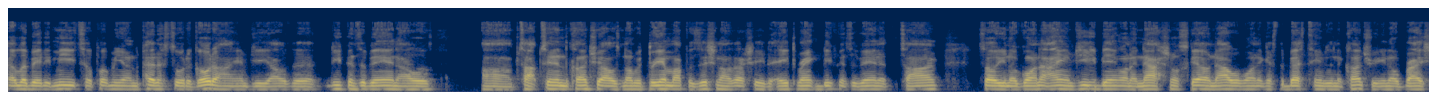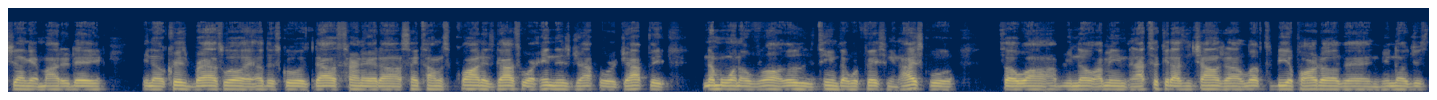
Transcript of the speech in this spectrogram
elevated me to put me on the pedestal to go to IMG. I was a defensive end. I was um, top 10 in the country. I was number three in my position. I was actually the eighth ranked defensive end at the time. So, you know, going to IMG, being on a national scale, now we're going against the best teams in the country. You know, Bryce Young at Mater Dei, you know, Chris Braswell at other schools, Dallas Turner at uh, St. Thomas Aquinas, guys who are in this draft or drafted number one overall. Those are the teams that we're facing in high school. So, um, you know, I mean, I took it as a challenge I love to be a part of, and you know, just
